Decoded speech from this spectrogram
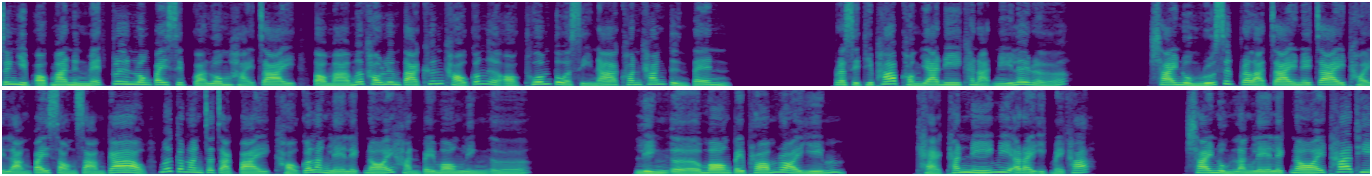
จึงหยิบออกมาหนึ่งเม็ดกลืนลงไปสิบกว่าลมหายใจ ต่อมาเมื่อเขาลืมตาขึ้นเขาก็เหงื่อออกท่วมตัวสีหน้าค่อนข้างตื่นเต้น ประสิทธิภาพของยาดีขนาดนี้เลยเหรอ ชายหนุ่มรู้สึกประหลาดใจในใจถอยหลังไปสองสามก้าวเมื่อกำลังจะจากไป เขาก็ลังเลเล็กน้อยหันไปมองหลิงเอ๋อ หลิงเอ๋อมองไปพร้อมรอยยิ้ม แขกท่านนี้มีอะไรอีกไหมคะ ชายหนุ่มลังเลเล็กน้อย ท่าที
